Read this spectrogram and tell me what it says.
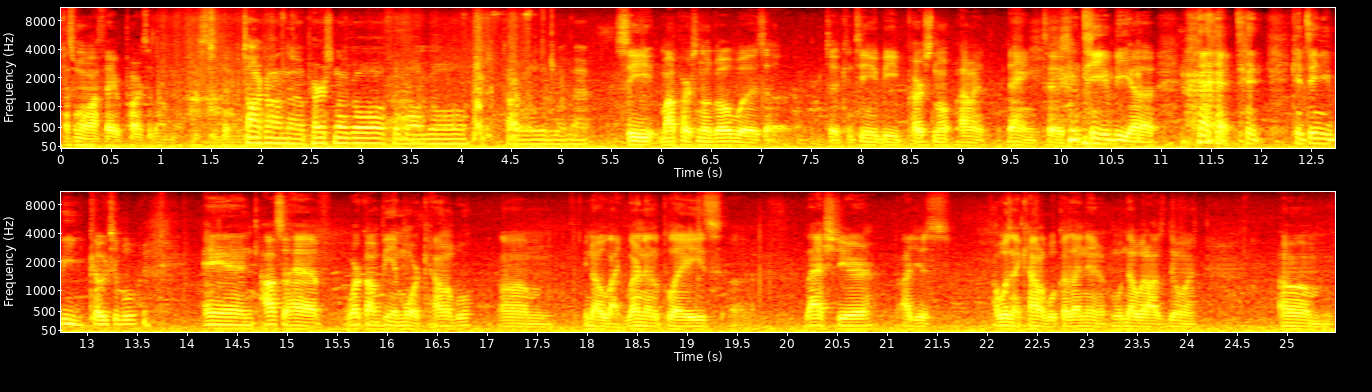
That's one of my favorite parts about Memphis. Talk on the personal goal, football goal. Talk a little bit about that. See, my personal goal was uh, to continue to be personal. I mean, dang, to continue to be uh, to continue to be coachable, and also have work on being more accountable. Um, you know, like learning the plays. Uh, last year, I just I wasn't accountable because I didn't know what I was doing. Um,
